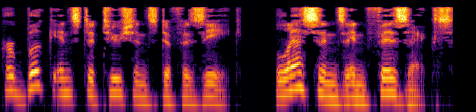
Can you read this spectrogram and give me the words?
Her book Institutions de physique Lessons in Physics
